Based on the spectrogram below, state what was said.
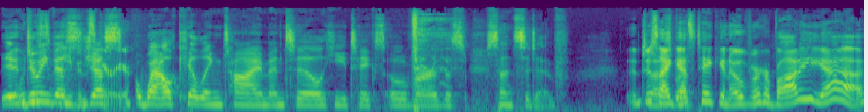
and doing this just scarier. while killing time until he takes over this sensitive. just that's I guess what- taking over her body. Yeah.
